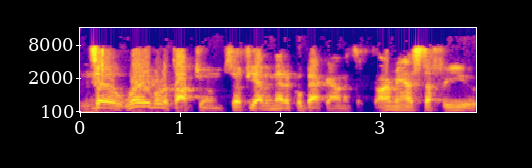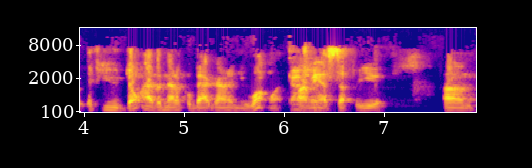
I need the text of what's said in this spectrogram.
Mhm. So we're able to talk to them. So if you have a medical background, it's like the army has stuff for you. If you don't have a medical background and you want one, the Gotcha. army has stuff for you. Um,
